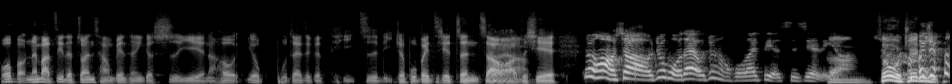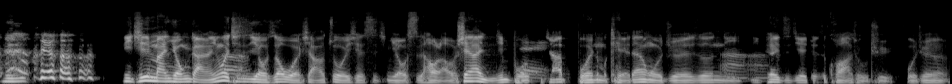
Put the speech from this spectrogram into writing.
我把能把自己的专长变成一个事业，然后又不在这个体制里，就不被这些证照啊这些就很好笑啊，我就活在，我就很活在自己的世界里啊。对啊，所以我觉得你 你其实蛮勇敢的，因为其嗯实有时候我想要做一些事情，有时候啦，我现在已经不会对比较不会那么 care，但是我觉得说你嗯你可以直接就是跨出去，我觉得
